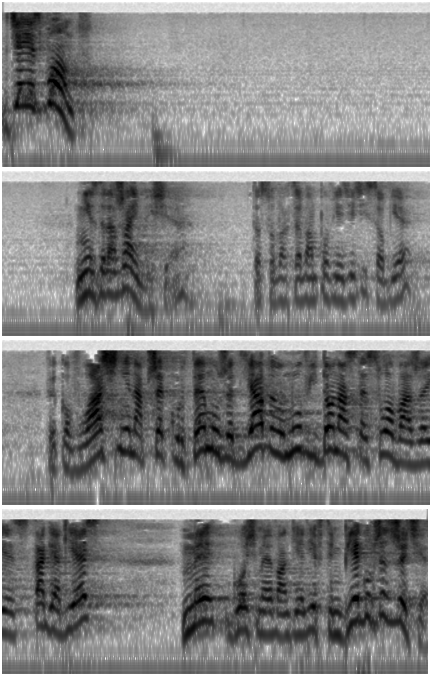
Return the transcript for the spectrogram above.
Gdzie jest błąd? Nie zrażajmy się, to słowa chcę Wam powiedzieć i sobie, tylko właśnie na przekór temu, że diabeł mówi do nas te słowa, że jest tak jak jest, my głośmy Ewangelię w tym biegu przez życie.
